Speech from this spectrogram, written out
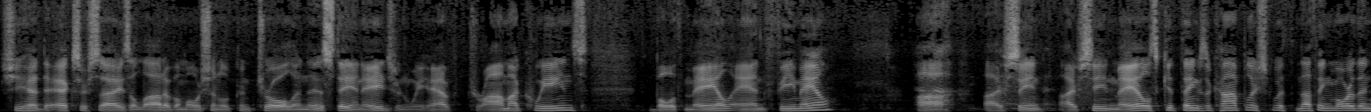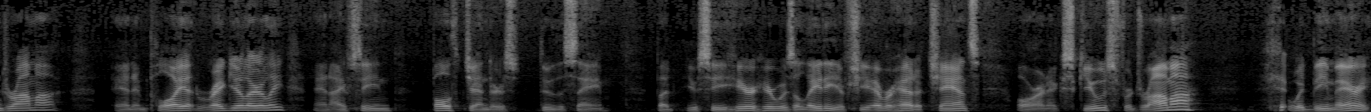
She had to exercise a lot of emotional control. In this day and age, when we have drama queens, both male and female, uh, I've seen I've seen males get things accomplished with nothing more than drama, and employ it regularly, and I've seen both genders do the same. But you see, here here was a lady. If she ever had a chance or an excuse for drama, it would be Mary.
